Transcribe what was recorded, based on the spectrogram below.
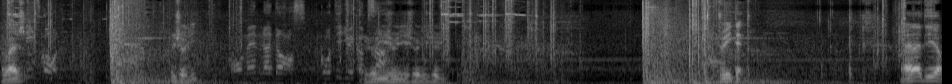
Dommage. 10 secondes. Joli. Joli, joli, joli, joli. Tête. Rien à dire.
